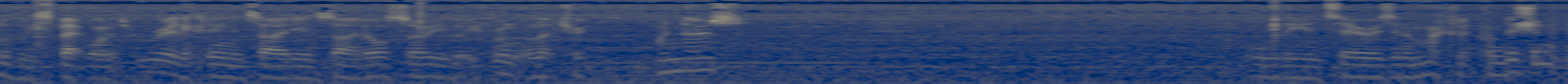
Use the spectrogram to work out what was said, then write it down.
Lovely spec one, it's really clean and tidy inside also. You've got your front electric windows, all the interior is in immaculate condition.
